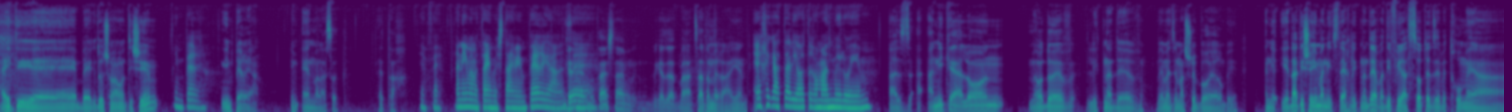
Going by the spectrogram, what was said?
הייתי uh, בגדוד 890, אימפריה. אימפריה. אם אין מה לעשות, בטח. יפה. אני מ-202 אימפריה, אז... כן, אה, 202, בגלל זה את בצד המראיין. איך הגעת להיות רמ"ד מילואים? אז אני כאלון מאוד אוהב להתנדב, באמת זה משהו שבוער בי. אני ידעתי שאם אני אצטרך להתנדב, עדיף לי לעשות את זה בתחומי, ה...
